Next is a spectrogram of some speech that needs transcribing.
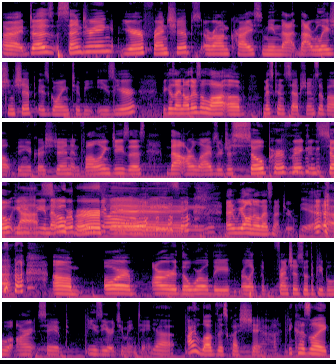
All right. Does centering your friendships around Christ mean that that relationship is going to be easier? Because I know there's a lot of misconceptions about being a Christian and following Jesus that our lives are just so perfect and so easy Yeah, and that so we're perfect. Easy. We all know that's not true. Yeah. um, or are the worldly or like the friendships with the people who aren't saved easier to maintain? yeah. I love this question. Yeah. because like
